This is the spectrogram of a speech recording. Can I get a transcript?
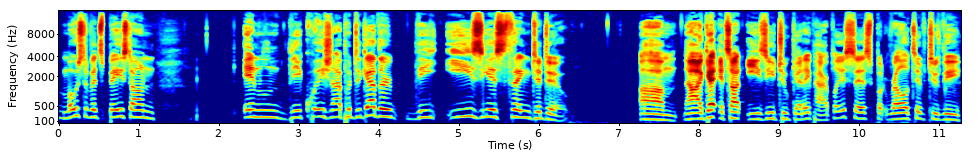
most of it's based on in the equation I put together the easiest thing to do. Um, now I get it's not easy to get a power play assist, but relative to the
